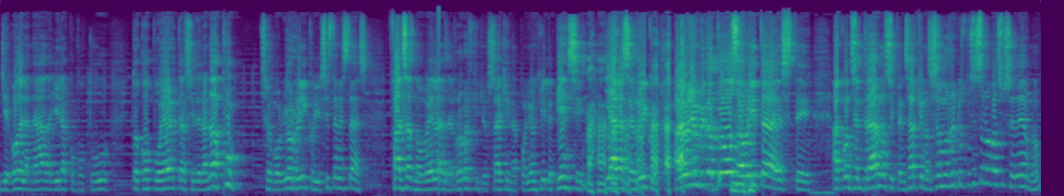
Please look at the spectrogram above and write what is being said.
llegó de la nada y era como tú, tocó puertas y de la nada, ¡pum!, se volvió rico, y existen estas falsas novelas de Robert Kiyosaki y Napoleón Hill piense y hágase rico. A ver, yo invito a todos ahorita este, a concentrarnos y pensar que nos hacemos ricos, pues eso no va a suceder, ¿no?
